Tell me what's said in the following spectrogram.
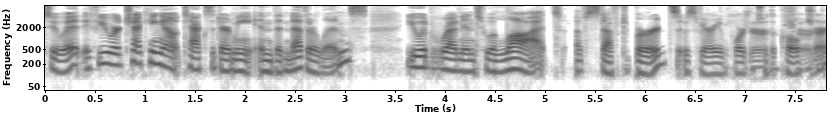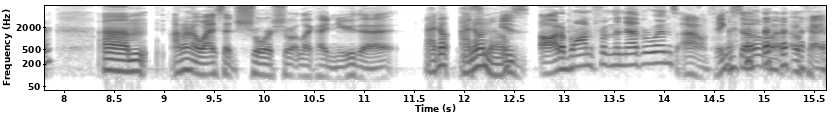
to it. If you were checking out taxidermy in the Netherlands, you would run into a lot of stuffed birds. It was very important Sure, to the sure. culture. Um, I don't know why I said sure, sure, like I knew that. I don't, I don't know. Is Audubon from the Netherlands? I don't think so, but okay.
